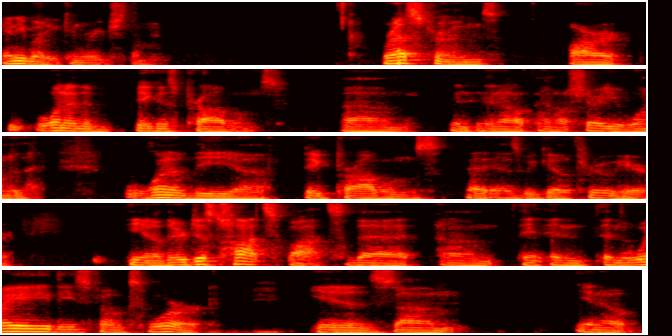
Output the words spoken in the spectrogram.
anybody can reach them. Restrooms are one of the biggest problems, um, and, and, I'll and I'll show you one of the one of the uh, big problems as we go through here. You know, they're just hot spots that, um, and and the way these folks work is, um, you know,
